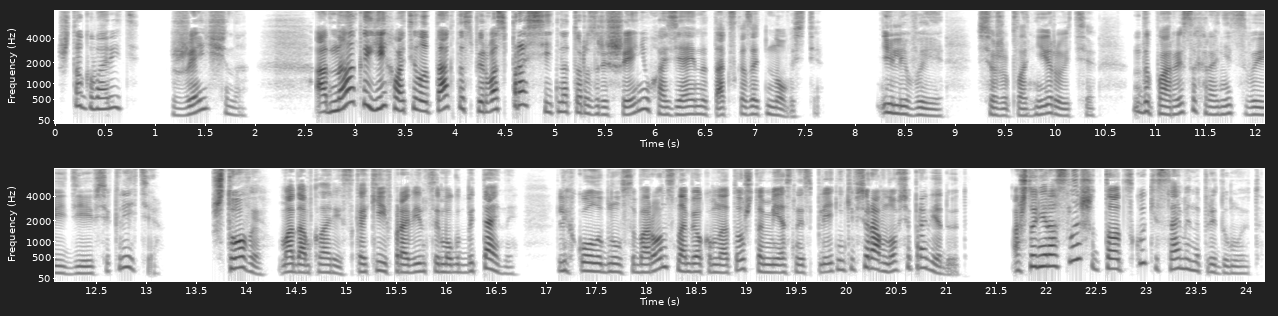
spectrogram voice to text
Что говорить? Женщина. Однако ей хватило так-то сперва спросить на то разрешение у хозяина, так сказать, новости. Или вы все же планируете до поры сохранить свои идеи в секрете? Что вы, мадам Кларис, какие в провинции могут быть тайны? Легко улыбнулся барон с намеком на то, что местные сплетники все равно все проведают. А что не расслышат, то от скуки сами напридумают.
